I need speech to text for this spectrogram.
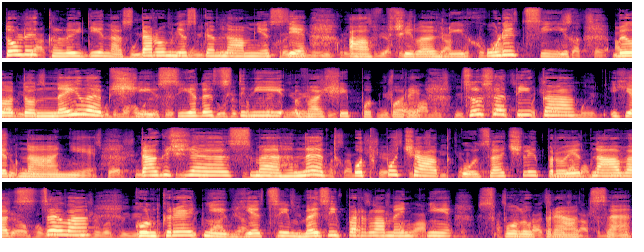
tolik lidí na staroměstském náměstí a v přilehlých ulicích bylo to nejlepší svědectví vaší podpory. Co se týká jednání, takže jsme hned od počátku začali projednávat zcela konkrétní věci meziparlamentní spolupráce.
